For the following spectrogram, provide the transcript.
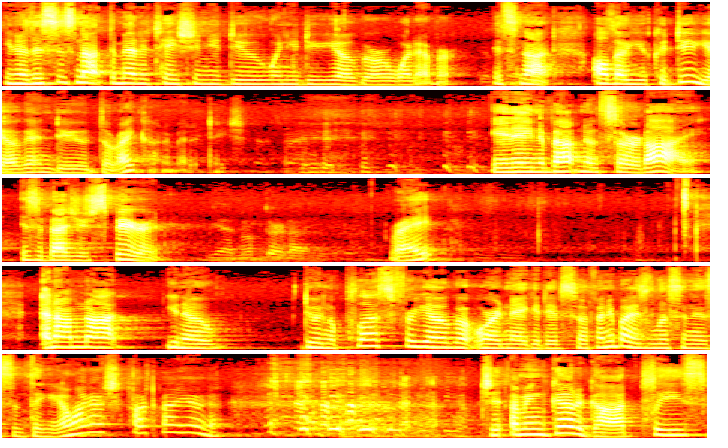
You know, this is not the meditation you do when you do yoga or whatever. It's not, although you could do yoga and do the right kind of meditation. It ain't about no third eye, it's about your spirit, Yeah, no third eye. right? And I'm not, you know, doing a plus for yoga or a negative. So if anybody's listening to this and thinking, oh my gosh, she talked about yoga. I mean, go to God, please.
